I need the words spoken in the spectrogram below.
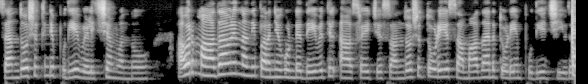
സന്തോഷത്തിന്റെ പുതിയ വെളിച്ചം വന്നു. അവർ മാതാവിനെ നന്ദി പറഞ്ഞുകൊണ്ട് ദൈവത്തിൽ ആശ്രയിച്ച് സന്തോഷത്തോടെയും സമാധാനത്തോടെയും പുതിയ ജീവിതം.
